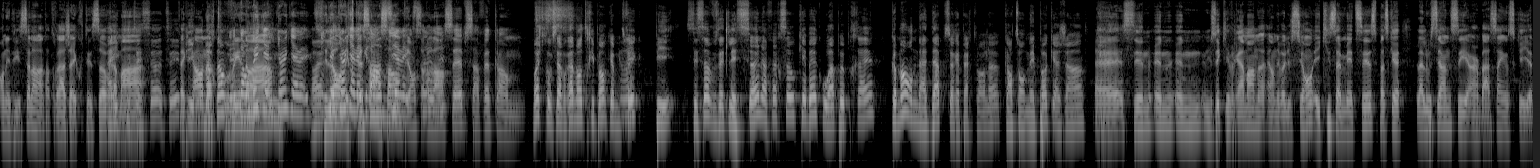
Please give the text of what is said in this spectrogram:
on est les seuls dans notre entourage à écouter ça À vraiment. écouter ça, tu sais. Fait que Puis quand on a retrouvé quelqu'un qui avait, Ouais. puis là, on qui avait écoutait ça ensemble, avec puis on se ça. relançait, puis ça fait comme... Moi, je trouve ça vraiment tripant comme truc. Puis c'est ça, vous êtes les seuls à faire ça au Québec ou à peu près? Comment on adapte ce répertoire-là quand on n'est pas cajun? Euh, c'est une, une- une musique qui est vraiment en, en évolution et qui se métisse parce que la Louisiane, c'est un bassin où il y a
